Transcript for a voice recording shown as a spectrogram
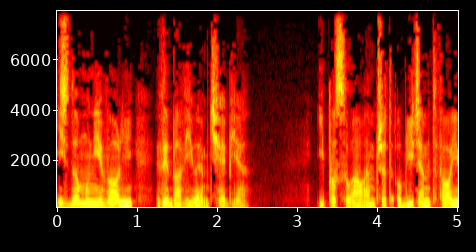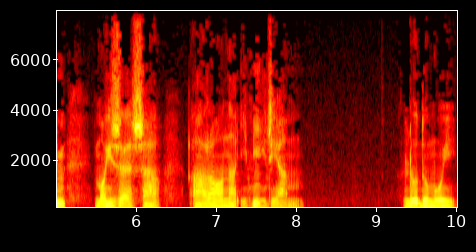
i z domu niewoli wybawiłem ciebie i posłałem przed obliczem Twoim Mojżesza, Aarona i Miriam. Ludu mój,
